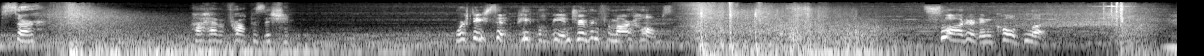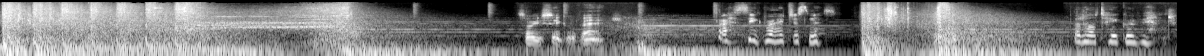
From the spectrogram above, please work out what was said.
Sir, I have a proposition. We're decent people being driven from our homes, slaughtered in cold blood. So you seek revenge? I seek righteousness. But I'll take revenge.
